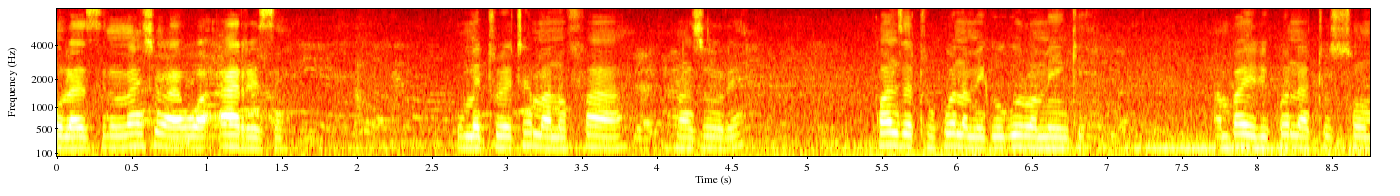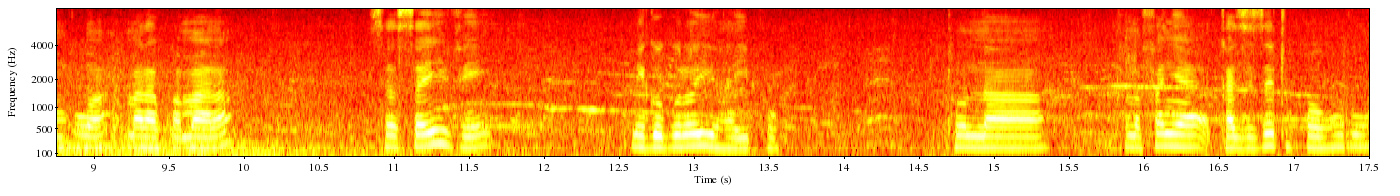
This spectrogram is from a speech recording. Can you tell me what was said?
Urasimishaji wa, wa ardhi umetuletea manufaa mazuri. Kwanza tulikuwa na migogoro mingi ambayo ilikuwa natusumbua mara kwa mara. Sasa hivi migogoro hiyo haipo, tuna tunafanya kazi zetu kwa uhuru.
